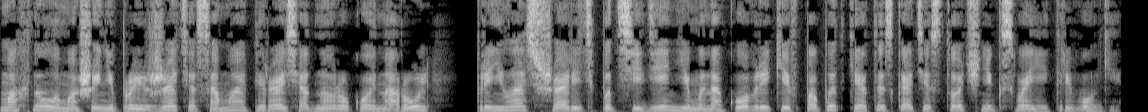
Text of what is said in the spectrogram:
махнула машине проезжать, а сама, опираясь одной рукой на руль, принялась шарить под сиденьем и на коврике в попытке отыскать источник своей тревоги.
